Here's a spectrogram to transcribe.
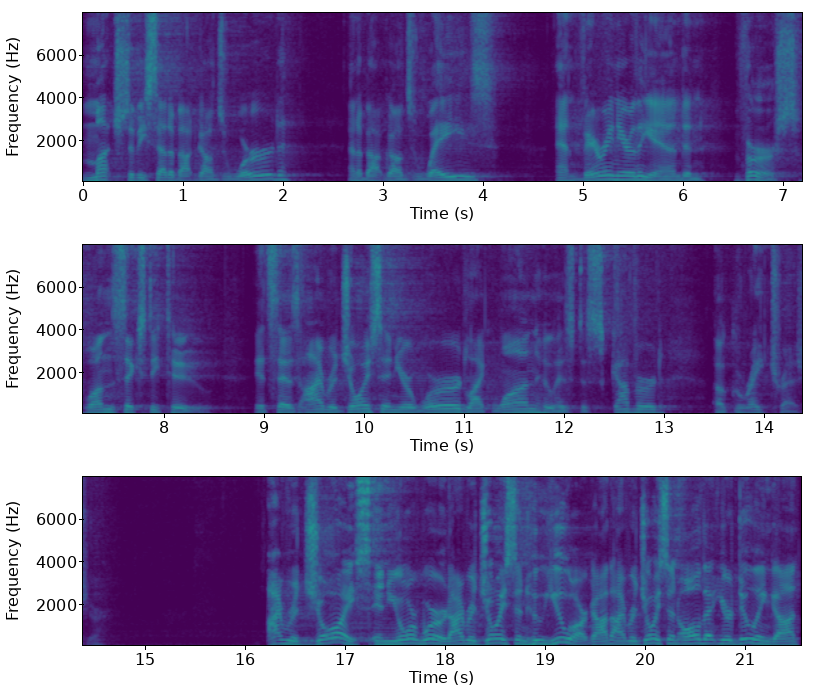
much to be said about God's Word and about God's ways. And very near the end, in verse 162, it says, I rejoice in your word like one who has discovered a great treasure. I rejoice in your word. I rejoice in who you are, God. I rejoice in all that you're doing, God.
